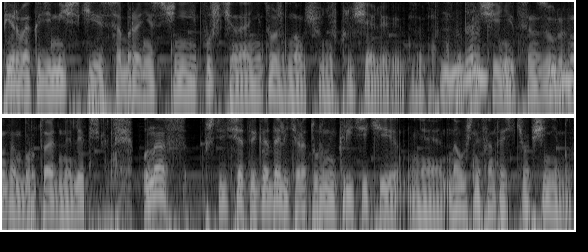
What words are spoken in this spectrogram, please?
первые академические собрания сочинений Пушкина, они тоже много чего не включали по да. причине цензуры, угу. ну там брутальная лексика. У нас в 60-е годы литературной критики э, научной фантастики вообще не было.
